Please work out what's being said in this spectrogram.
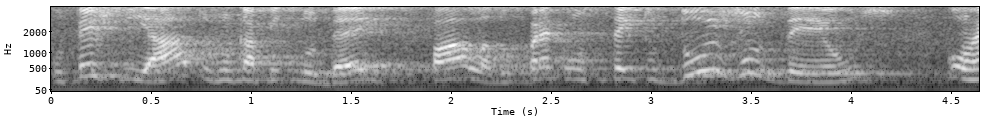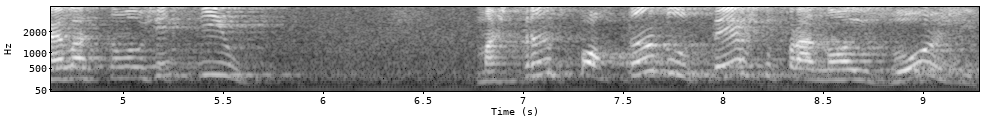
O texto de Atos, no capítulo 10, fala do preconceito dos judeus com relação aos gentios. Mas transportando o texto para nós hoje,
